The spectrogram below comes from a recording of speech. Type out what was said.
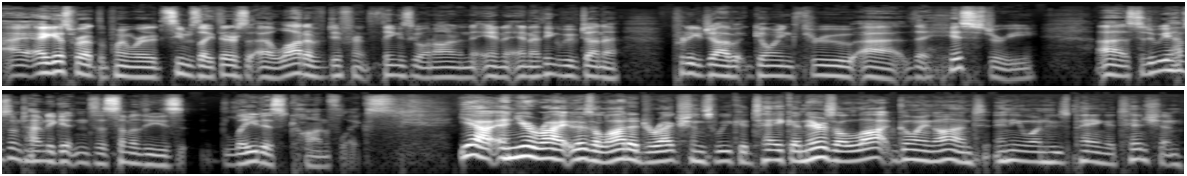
I, I, guess we're at the point where it seems like there's a lot of different things going on, and, and, and I think we've done a pretty good job at going through uh, the history. Uh, so, do we have some time to get into some of these latest conflicts? Yeah, and you're right. There's a lot of directions we could take, and there's a lot going on to anyone who's paying attention.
